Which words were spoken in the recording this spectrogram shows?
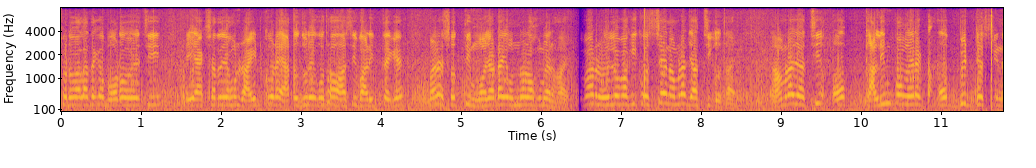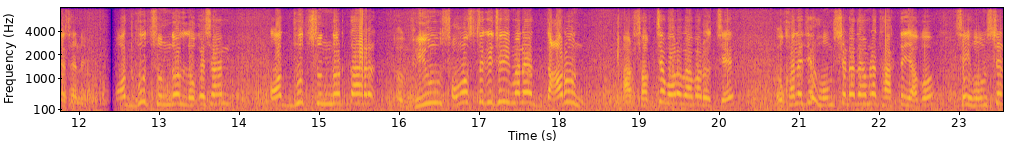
ছোটবেলা থেকে বড় হয়েছি, এই একসাথে যখন রাইড করে এত দূরে কোথাও আসি বাড়ির থেকে মানে সত্যি মজাটাই অন্য রকমের হয়। এবার রইল বাকি কোশ্চেন আমরা যাচ্ছি কোথায়? আমরা যাচ্ছি অফ কালিম্পং এর একটা অফবিট ডেস্টিনেশনে অদ্ভুত সুন্দর লোকেশন অদ্ভুত সুন্দর তার ভিউ সমস্ত কিছুই মানে দারুণ। আর সবচেয়ে বড় ব্যাপার হচ্ছে ওখানে যে হোমস্টেটাতে আমরা থাকতে যাব, সেই হোমস্টের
